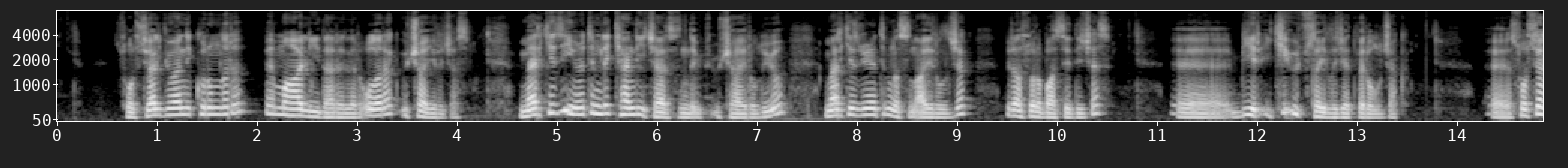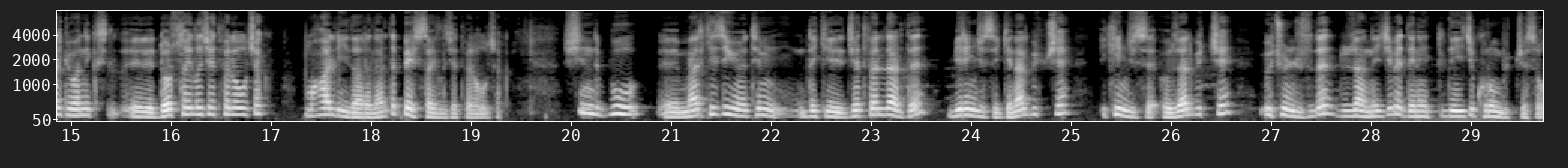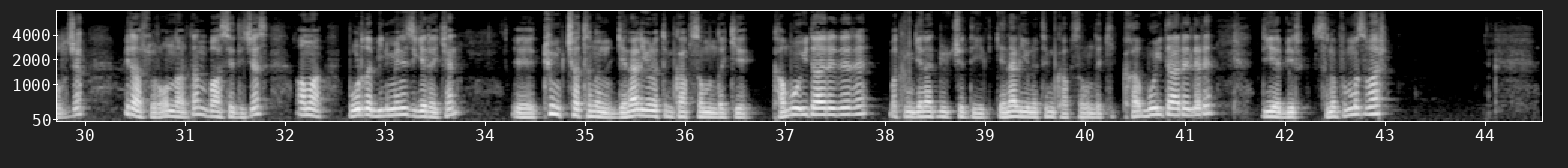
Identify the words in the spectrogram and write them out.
sosyal güvenlik kurumları ve mahalli idareler olarak üç ayıracağız. Merkezi yönetim de kendi içerisinde üç, üç ayrılıyor. Merkezi yönetim nasıl ayrılacak? Biraz sonra bahsedeceğiz. 1, 2, 3 sayılı cetvel olacak. Ee, sosyal güvenlik e, 4 sayılı cetvel olacak. Mahalli idarelerde 5 sayılı cetvel olacak. Şimdi bu e, merkezi yönetimdeki cetvellerde Birincisi genel bütçe, ikincisi özel bütçe, üçüncüsü de düzenleyici ve denetleyici kurum bütçesi olacak. Biraz sonra onlardan bahsedeceğiz. Ama burada bilmeniz gereken e, tüm çatının genel yönetim kapsamındaki kamu idareleri, bakın genel bütçe değil, genel yönetim kapsamındaki kamu idareleri diye bir sınıfımız var.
